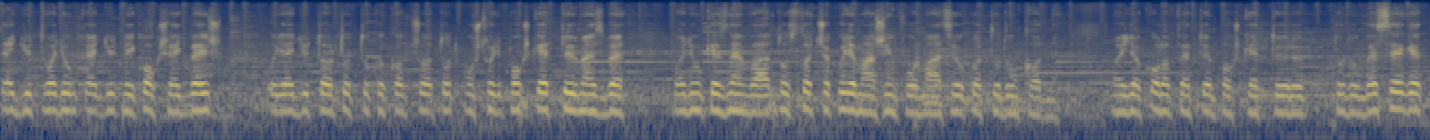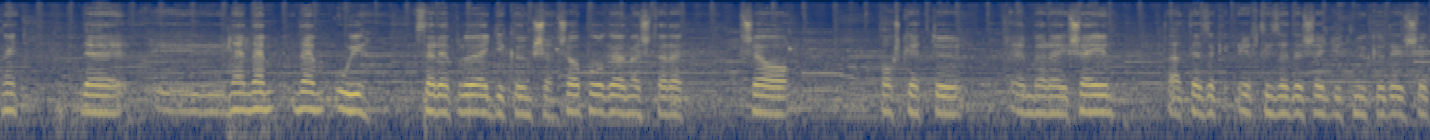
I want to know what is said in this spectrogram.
együtt vagyunk, együtt, még Paks egybe is, hogy együtt tartottuk a kapcsolatot. Most, hogy Paks 2 mezbe vagyunk, ez nem változtat, csak ugye más információkat tudunk adni. Ma így alapvetően Paks 2-ről tudunk beszélgetni, de nem, nem, nem új szereplő egyikünk sem, se a polgármesterek, se a Paks 2 emberei, se én, tehát ezek évtizedes együttműködések.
